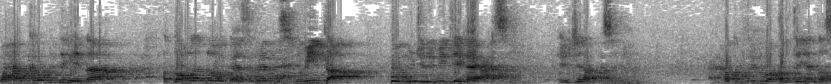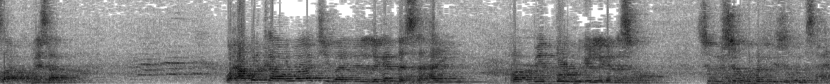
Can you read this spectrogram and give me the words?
Waxaan kala mid dhigaynaa addoommada noo hoggaansameen muslimiinta ah kuwa mujrimiinta ilaahay casiye ee jiraamka sameeyey. Yani xukunkiinu waa qaldan yahay haddaa saa xukumaysaan. Waxaa markaa waajiba in laga nasahay rabbi dulmiga in laga nasaho. Siduu isagu naftiisa uga nasahay.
